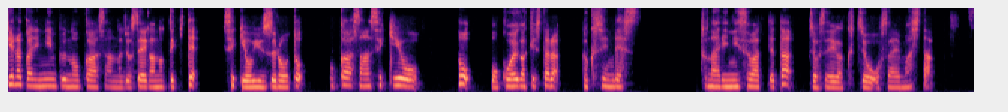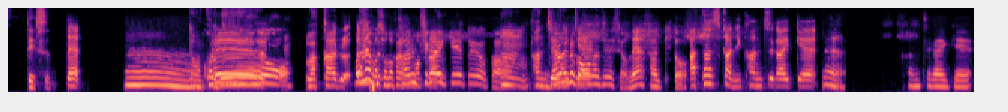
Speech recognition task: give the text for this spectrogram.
明らかに妊婦のお母さんの女性が乗ってきて、席を譲ろうと、お母さん席を、とお声掛けしたら、独身です。隣に座ってた女性が口を押さえました。ですって。うーん。でもこれも、わかる。まあでもその これ勘もわかる違い系というか、うん、勘違いジャンルが系。同じですよね、さっきと。あ、確かに勘違い系。ね勘違い系。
